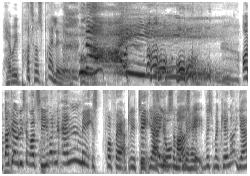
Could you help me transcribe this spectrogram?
Harry Potters brille. Og der kan jeg jo lige så godt sige, Det var den anden mest forfærdelige ting, det jeg, er jo som jeg meget skægt, hvis man kender jer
